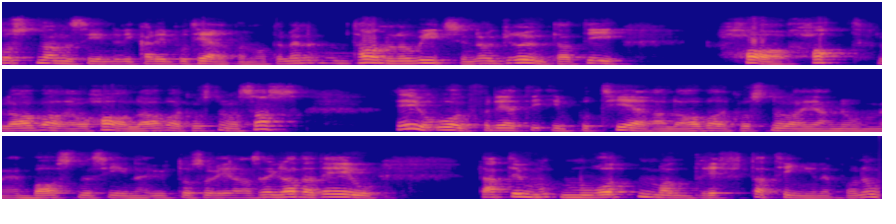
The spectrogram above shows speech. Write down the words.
kostnadene sine de kan importere. på en måte. Men ta med Norwegian, og grunnen til at de har hatt lavere og har lavere kostnader enn SAS, er jo òg fordi at de importerer lavere kostnader gjennom basene sine ute osv. Så, videre. så det er klart at det er jo, dette er måten man drifter tingene på nå.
